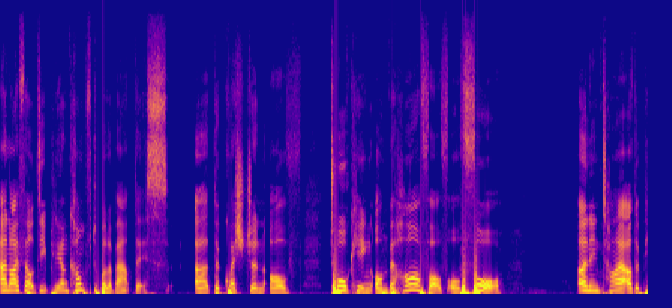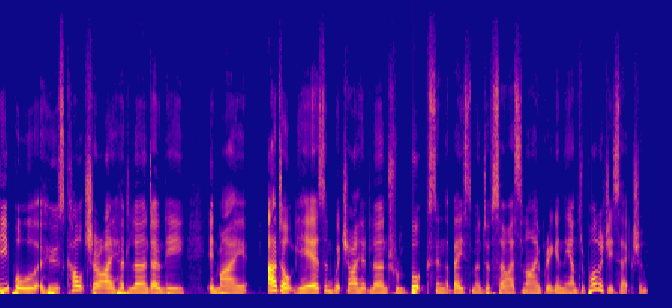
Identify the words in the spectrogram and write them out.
And I felt deeply uncomfortable about this. Uh, the question of talking on behalf of or for an entire other people whose culture I had learned only in my adult years and which I had learned from books in the basement of SOAS Library in the anthropology section.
